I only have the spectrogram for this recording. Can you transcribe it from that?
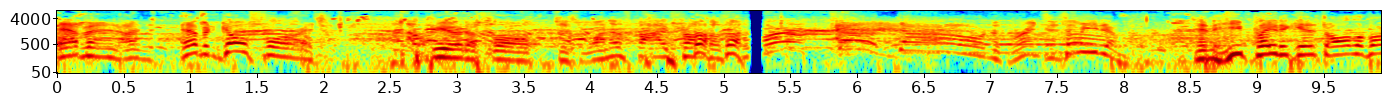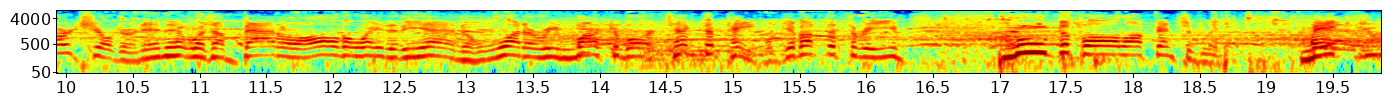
Evan, uh, Evan, go for it. Beautiful. Just one of five from the floor. Throw it down. Beat him. And he played against all of our children, and it was a battle all the way to the end. What a remarkable protect the paint. We'll give up the three, move the ball offensively, make you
